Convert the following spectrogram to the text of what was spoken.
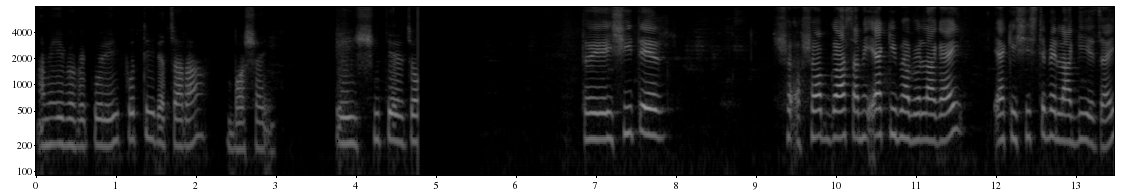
আমি এইভাবে করেই প্রতিটা চারা বসাই। এই শীতের তো এই শীতের সব গাছ আমি একইভাবে লাগাই, একই সিস্টেমে লাগিয়ে যাই।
